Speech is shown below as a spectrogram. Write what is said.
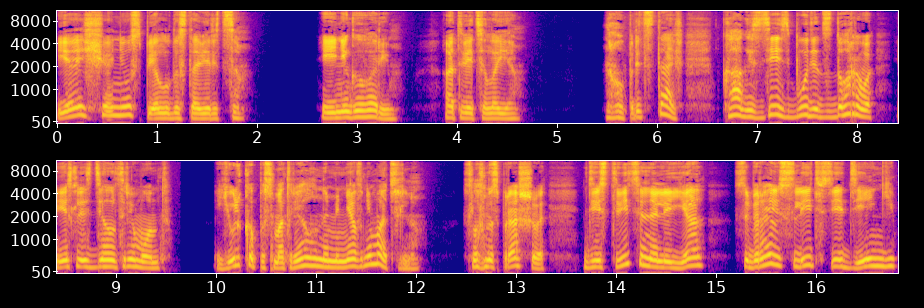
я еще не успела удостовериться. «И не говорим», — ответила я. «Но представь, как здесь будет здорово, если сделать ремонт». Юлька посмотрела на меня внимательно, словно спрашивая, действительно ли я собираюсь слить все деньги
